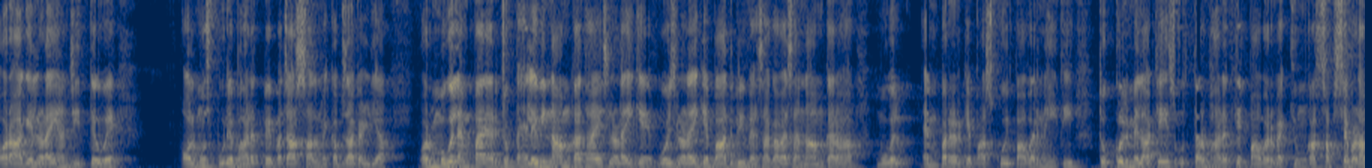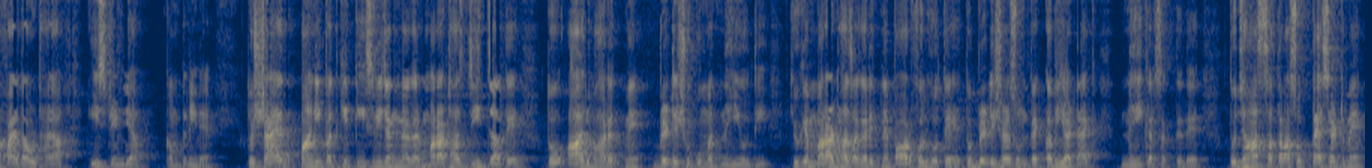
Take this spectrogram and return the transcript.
और आगे लड़ाइयाँ जीतते हुए ऑलमोस्ट पूरे भारत पे पचास साल में कब्जा कर लिया। और मुगल एम्पायर जो पहले भी नाम का था इस लड़ाई के, वो इस लड़ाई के बाद भी वैसा का वैसा नाम का रहा। मुगल एम्पायर के पास कोई पावर नहीं थी। तो कुल मिला के इस उत्तर भारत के पावर वैक्यूम का सबसे बड़ा फ़ायदा उठाया ईस्ट इंडिया कंपनी ने। तो शायद पानीपत की तीसरी जंग में अगर मराठास जीत जाते तो आज भारत में ब्रिटिश हुकूमत नहीं होती। क्योंकि मराठास अगर इतने पावरफुल होते तो ब्रिटिशर्स उन पर कभी अटैक नहीं कर सकते थे। तो जहाँ सत्रह सौ पैंसठ में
